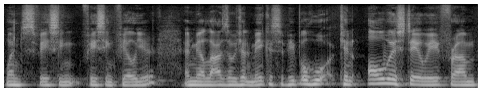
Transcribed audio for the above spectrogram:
when facing facing failure. And may Allah Azza wa make us a people who can always stay away from,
